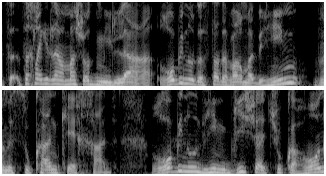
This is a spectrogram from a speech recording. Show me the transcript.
צ- צריך להגיד לה ממש עוד מילה רובינהוד עשתה דבר מדהים ומסוכן כאחד. רובינהוד הנגישה את שוק ההון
